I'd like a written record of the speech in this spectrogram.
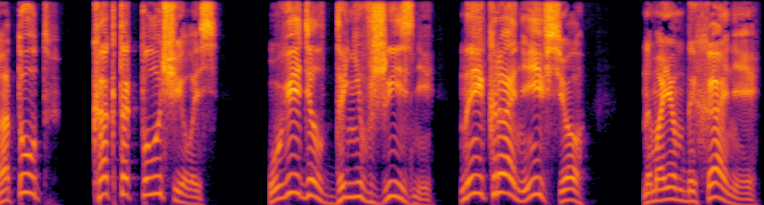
А тут, как так получилось? Увидел, да не в жизни, на экране и все. На моем дыхании,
